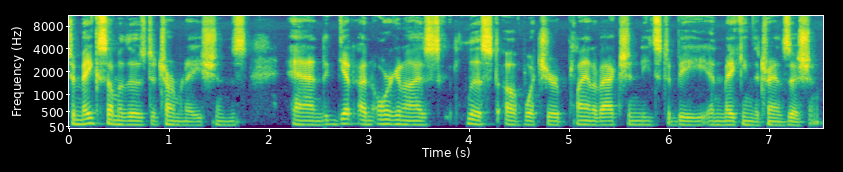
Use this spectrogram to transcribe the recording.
to make some of those determinations and get an organized list of what your plan of action needs to be in making the transition.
